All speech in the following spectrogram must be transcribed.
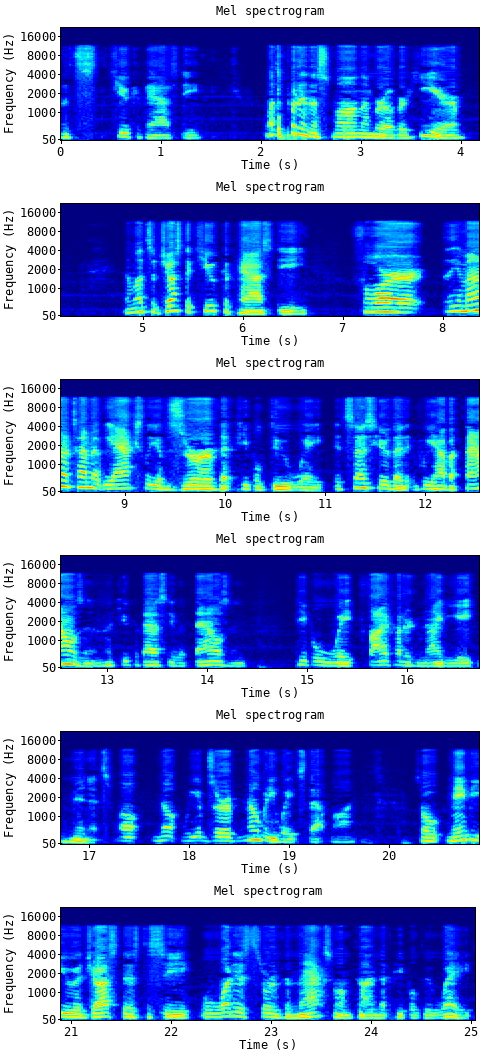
the queue capacity. Let's put in a small number over here, and let's adjust the queue capacity for the amount of time that we actually observe that people do wait. It says here that if we have a 1,000, a queue capacity of a 1,000, people wait 598 minutes. Well, no, we observed nobody waits that long. So maybe you adjust this to see, well, what is sort of the maximum time that people do wait?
